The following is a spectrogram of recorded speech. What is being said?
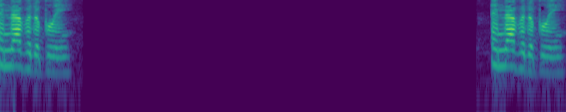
Inevitably. Inevitably.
